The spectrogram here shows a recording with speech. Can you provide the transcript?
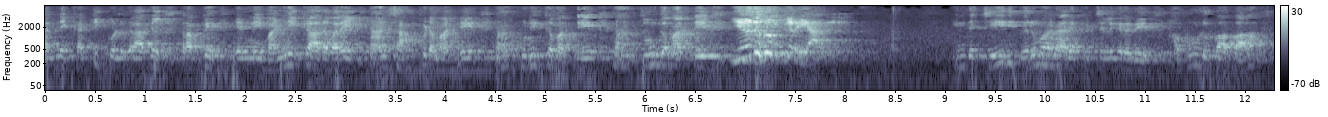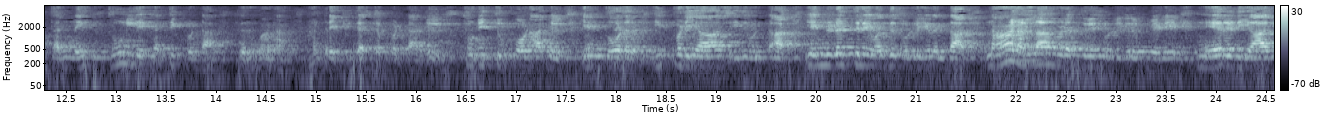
தன்னை கட்டிக் கொள்ளுகிறார்கள். ரப்பே என்னை மன்னிக்காத வரை நான் சாப்பிட மாட்டேன் நான் குடிக்க மாட்டேன் நான் தூங்க மாட்டேன் எதுவும் கிடையாது. இந்த செய்தி பெருமானாருக்கு செல்கிறது அபூலு பாபா தன்னை தூணிலே கட்டிக்கொண்டார் பெருமானார் அன்றைக்கு கஷ்டப்பட்டார்கள் துடித்து போனார்கள். என் தோழர் இப்படியா செய்துவிட்டார். என்னிடத்திலே வந்து சொல்லுகிறார் நான் அல்லாஹ்விடத்திலே சொல்லுகிறேனே நேரடியாக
